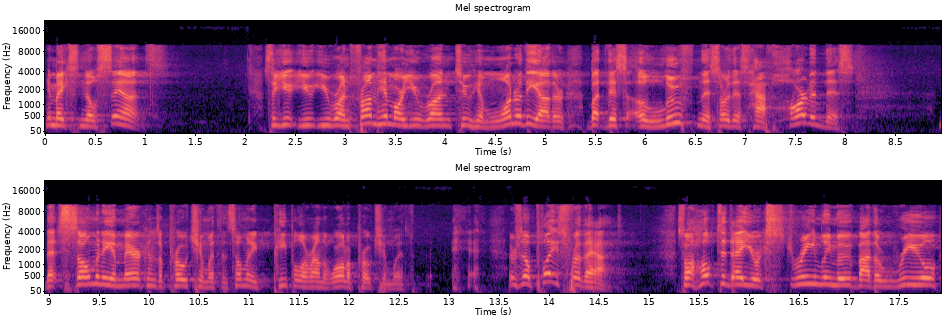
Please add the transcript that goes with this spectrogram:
It makes no sense. So you, you, you run from him or you run to him, one or the other, but this aloofness or this half heartedness, that so many Americans approach Him with and so many people around the world approach Him with. There's no place for that. So I hope today you're extremely moved by the real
